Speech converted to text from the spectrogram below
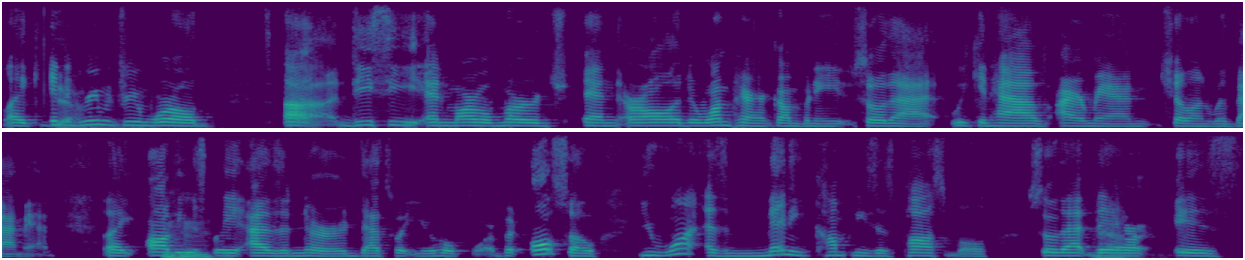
Like in yeah. a Dream Dream world uh, DC and Marvel merge and are all under one parent company so that we can have Iron Man chilling with Batman. Like, mm-hmm. obviously, mm-hmm. as a nerd, that's what you hope for. But also, you want as many companies as possible so that yeah. there is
